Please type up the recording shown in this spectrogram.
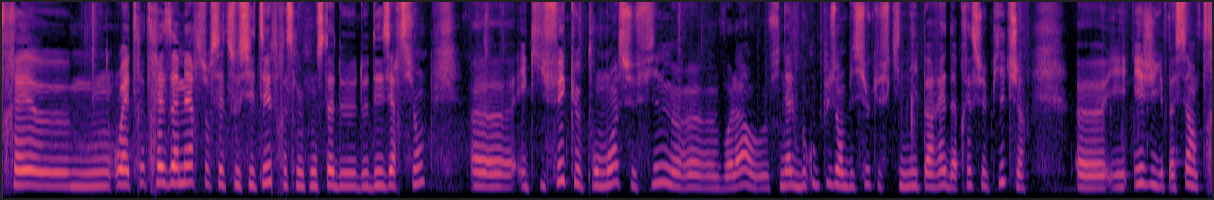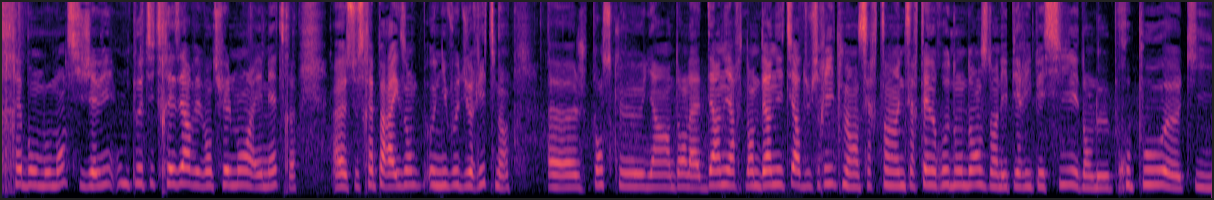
très, euh, ouais, très, très amer sur cette société, presque un constat de, désertion, euh, et qui fait que pour moi ce film, euh, voilà, au final beaucoup plus ambitieux que ce qu'il n'y paraît d'après ce pitch, et, j'y ai passé un très bon moment. Si j'avais une petite réserve éventuellement à émettre, ce serait par exemple au niveau du rythme. Je pense qu'il y a dans, la dernière, dans le dernier tiers du rythme un certain, une certaine redondance dans les péripéties et dans le propos qui,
